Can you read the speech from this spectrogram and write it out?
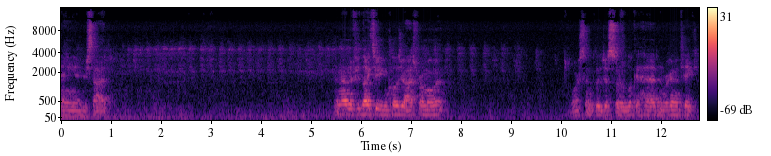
hanging at your side. And then if you'd like to, you can close your eyes for a moment or simply just sort of look ahead and we're going to take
